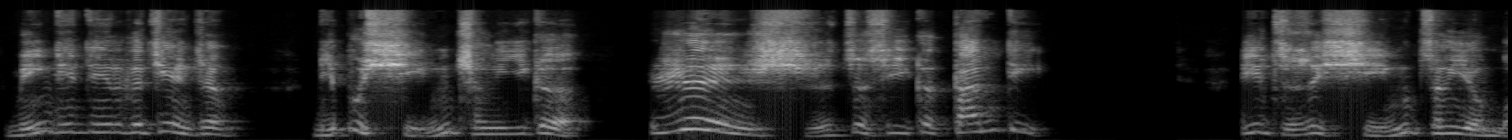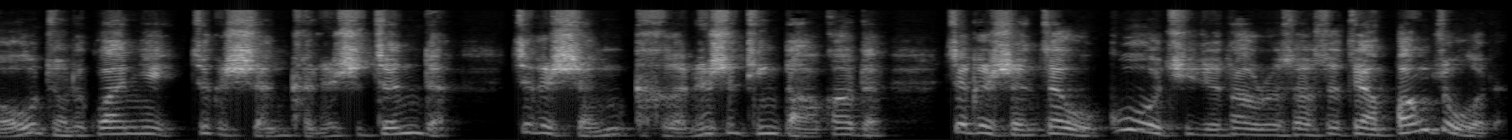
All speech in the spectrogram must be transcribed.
明天听到个见证，你不形成一个认识，这是一个干地，你只是形成有某种的观念，这个神可能是真的，这个神可能是听祷告的，这个神在我过去的道路上是这样帮助我的，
